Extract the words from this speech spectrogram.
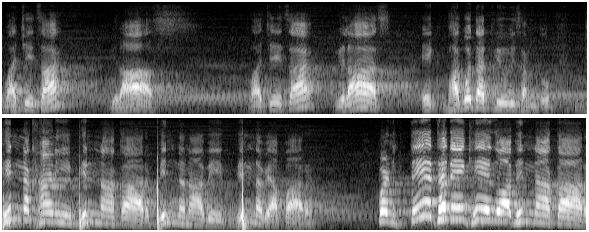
वाचेचा विलास. वाचेचा विलास. एक भागवतातली ओळी सांगतो. भिन्न खाणी भिन्न आकार भिन्न नावे भिन्न व्यापार. पण तेथ देखे जो अभिन्न आकार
